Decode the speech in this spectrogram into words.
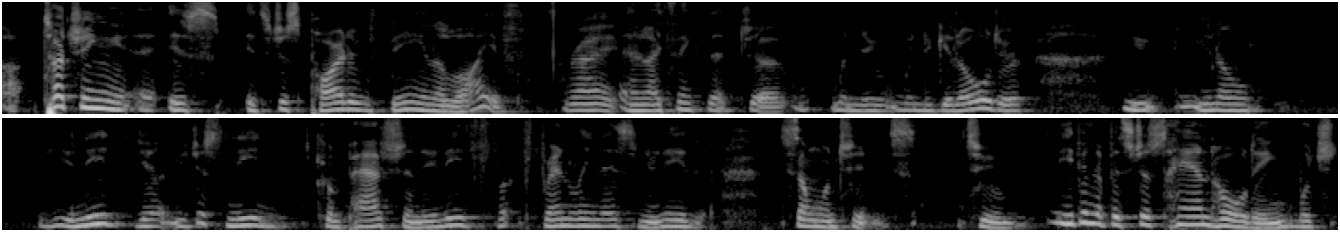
uh, touching is it's just part of being alive. right. And I think that uh, when you when you get older, you you know, you need you know, you just need compassion. You need fr- friendliness. You need someone to to even if it's just hand holding, which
